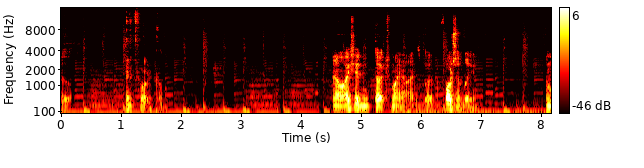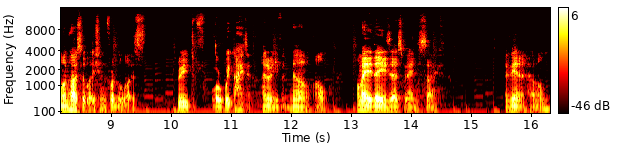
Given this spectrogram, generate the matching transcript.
So, straightforward. No, I shouldn't touch my eyes, but fortunately, I'm on isolation for the last three to four weeks. I don't, I don't even know how, how many days has been I've, I've been at home.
